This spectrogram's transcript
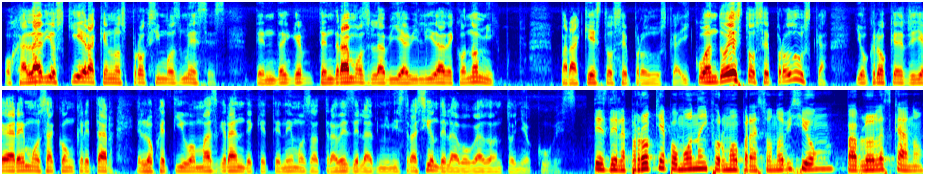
Ojalá Dios quiera que en los próximos meses tendremos la viabilidad económica para que esto se produzca. Y cuando esto se produzca, yo creo que llegaremos a concretar el objetivo más grande que tenemos a través de la administración del abogado Antonio Cubes. Desde la parroquia Pomona informó para Sonovisión Pablo Lascano.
